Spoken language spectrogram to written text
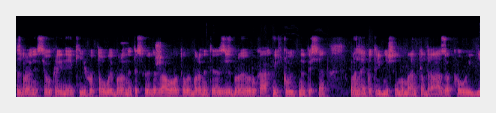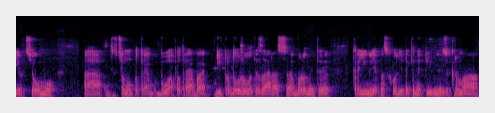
збройних сил України, який готовий боронити свою державу, готовий боронити зі зброєю в руках, відкликнутися в найпотрібніший момент одразу, коли є в цьому. а, В цьому потреб була потреба, і продовжувати зараз боронити країну як на сході, так і на півдні. Зокрема,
